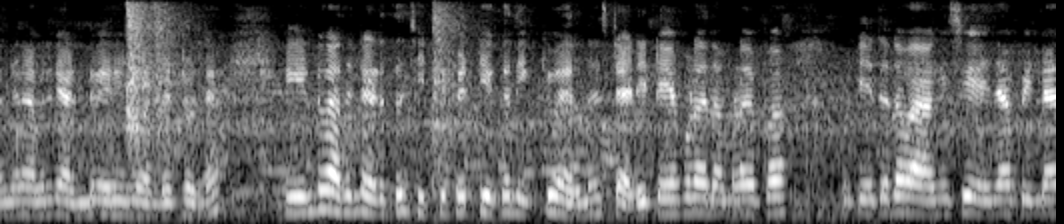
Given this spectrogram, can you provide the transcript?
അങ്ങനെ അവർ രണ്ടുപേരും ഇനി വന്നിട്ടുണ്ട്. വീണ്ടും അതിന്റെ അടുത്ത് ചുറ്റിപ്പറ്റിയൊക്കെ നിൽക്കുമായിരുന്നു സ്റ്റഡി ടേബിൾ നമ്മളിപ്പോൾ കുട്ടിയത്തിൽ നിന്ന് വാങ്ങിച്ചു കഴിഞ്ഞാൽ പിന്നെ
